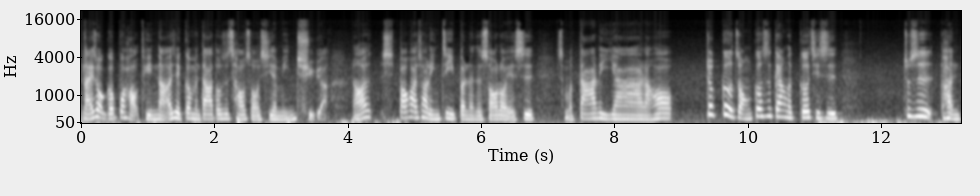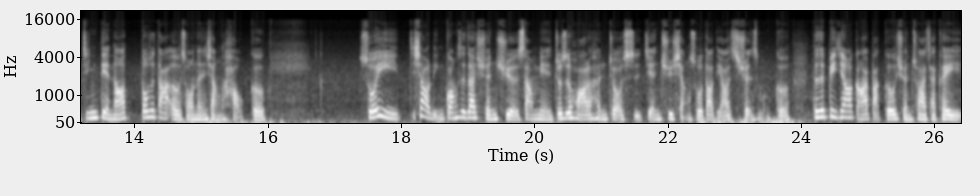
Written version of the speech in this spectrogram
哪一首歌不好听呐、啊？而且根本大家都是超熟悉的名曲啊。然后包括孝琳自己本人的 solo 也是什么 Dolly 呀，然后就各种各式各样的歌，其实。就是很经典，然后都是大家耳熟能详的好歌，所以孝林光是在选曲的上面，就是花了很久时间去想说到底要选什么歌。但是毕竟要赶快把歌选出来，才可以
